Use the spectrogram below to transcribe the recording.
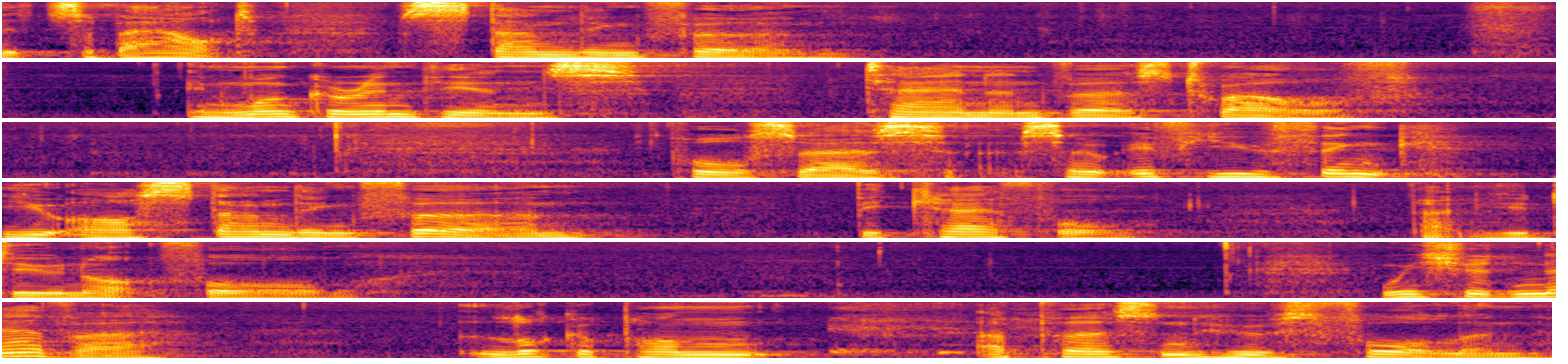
It's about standing firm. In 1 Corinthians 10 and verse 12, Paul says, So if you think you are standing firm, be careful that you do not fall. We should never look upon a person who's fallen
